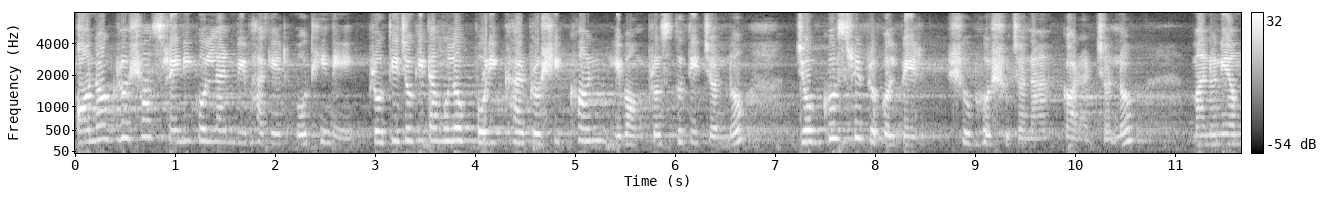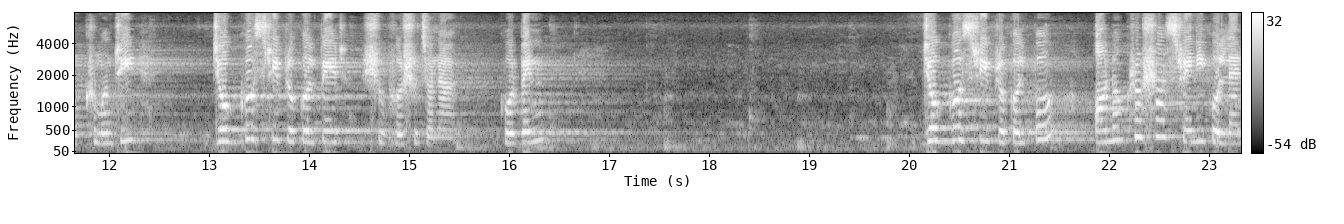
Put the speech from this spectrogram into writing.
অনগ্রসর শ্রেণি কল্যাণ বিভাগের অধীনে প্রতিযোগিতামূলক পরীক্ষার প্রশিক্ষণ এবং প্রস্তুতির জন্য যোগ্যশ্রী প্রকল্পের শুভ সূচনা করার জন্য মাননীয় মুখ্যমন্ত্রী যোগ্যশ্রী প্রকল্পের শুভ সূচনা করবেন। যোগ্যশ্রী প্রকল্প, অনগ্রসর শ্রেণি কল্যাণ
